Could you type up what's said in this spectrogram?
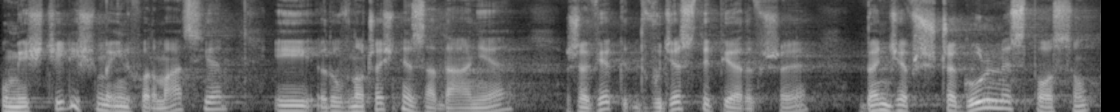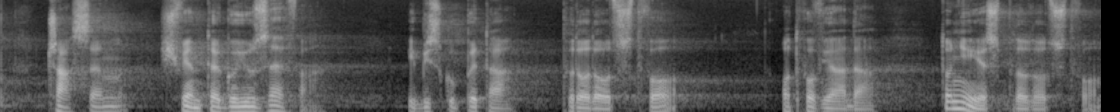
umieściliśmy informację i równocześnie zadanie, że wiek XXI będzie w szczególny sposób czasem świętego Józefa. I biskup pyta, proroctwo? Odpowiada, to nie jest proroctwo.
